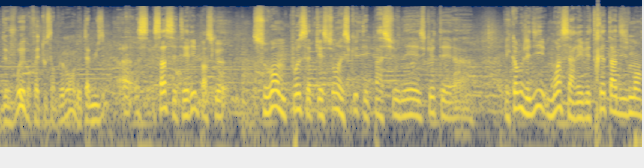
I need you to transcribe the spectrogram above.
de jouer en fait tout simplement, de t'amuser? Ah, Ça, c'est terrible parce que souvent on me pose cette question est-ce que tu es passionné? Est-ce que tu es. Et comme j'ai dit, moi, ça arrivait très tardivement.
